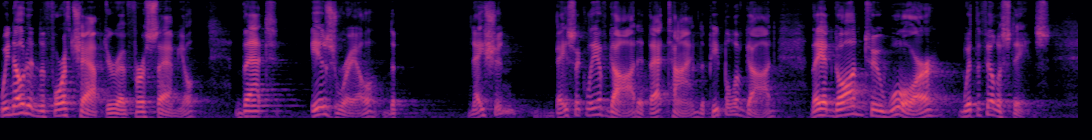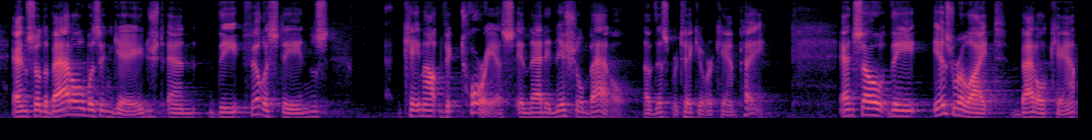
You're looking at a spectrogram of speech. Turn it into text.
We noted in the fourth chapter of 1 Samuel that Israel, the nation basically of God at that time, the people of God, they had gone to war with the Philistines. And so the battle was engaged, and the Philistines came out victorious in that initial battle of this particular campaign. And so the Israelite battle camp,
